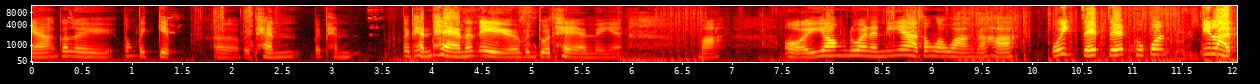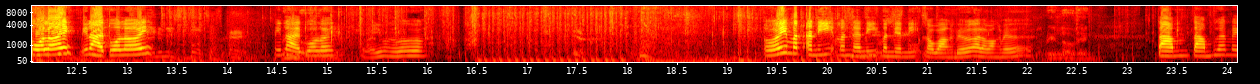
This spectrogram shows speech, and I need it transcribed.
เงี้ย ก็เลยต้องไปเก็บเออไปแพนไปแพนไปแพนแทนนั่นเองเป็นตัวแทนอะไรเงี้ยมาอ้ยย่องด้วยนะเนี่ยต้องระวังนะคะอุ้ยเจ็ดเจ็ดทุกคนมีหลายตัวเลย มีหลายตัวเลย มีหลายตัวเลยเฮ้ยมึงเอ้ยมันอันนี้มันอันนี้มันอันนี้ระวังเด้อระวังเด้อ ตามตามเพื่อนไป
